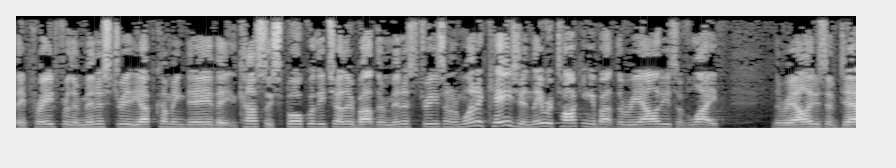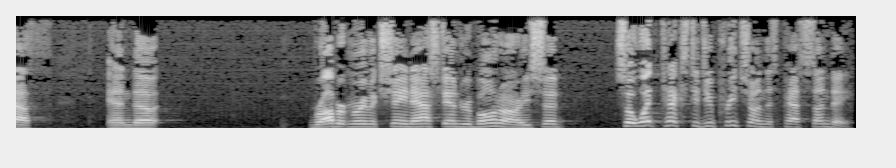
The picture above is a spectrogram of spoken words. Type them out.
They prayed for their ministry the upcoming day. They constantly spoke with each other about their ministries. And on one occasion, they were talking about the realities of life, the realities of death. And uh, Robert Murray M'Cheyne asked Andrew Bonar, he said, So what text did you preach on this past Sunday?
